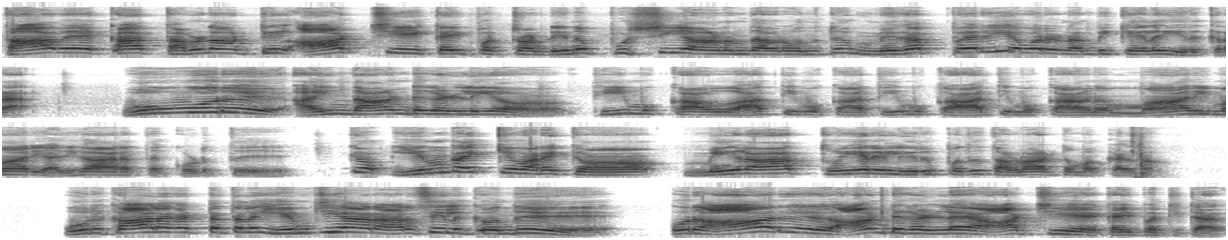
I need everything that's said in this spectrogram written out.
தாவேகா தமிழ்நாட்டில் ஆட்சியை கைப்பற்றும் அப்படின்னு புஷி ஆனந்த் அவர் வந்துட்டு மிகப்பெரிய ஒரு நம்பிக்கையில் இருக்கிறார். ஒவ்வொரு ஐந்து ஆண்டுகள்லையும் திமுக அதிமுக திமுக அதிமுகன்னு மாறி மாறி அதிகாரத்தை கொடுத்து இன்றைக்கு வரைக்கும் மீளா துயரில் இருப்பது தமிழ்நாட்டு மக்கள் தான் ஒரு காலகட்டத்தில் எம்ஜிஆர் அரசியலுக்கு வந்து ஒரு ஆறு ஆண்டுகளில் ஆட்சியை கைப்பற்றிட்டார்.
